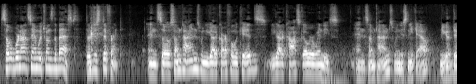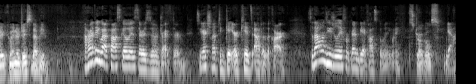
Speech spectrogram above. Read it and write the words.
so we're not saying which one's the best. They're just different. And so sometimes when you got a car full of kids, you got a Costco or Wendy's. And sometimes when you sneak out, you go Dairy Queen or JCW. The hard thing about Costco is there is no drive through. So you actually have to get your kids out of the car. So that one's usually if we're going to be at Costco anyway. Struggles. Yeah.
